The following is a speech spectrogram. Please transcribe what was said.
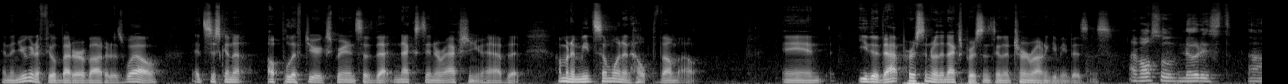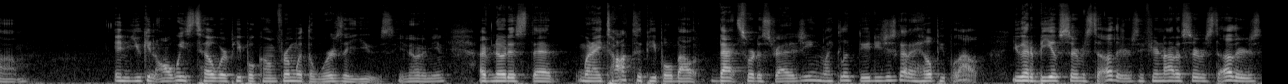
And then you're going to feel better about it as well. It's just going to uplift your experience of that next interaction you have that I'm going to meet someone and help them out. And either that person or the next person is going to turn around and give me business. I've also noticed, um, and you can always tell where people come from with the words they use. You know what I mean? I've noticed that when I talk to people about that sort of strategy, I'm like, look, dude, you just got to help people out. You got to be of service to others. If you're not of service to others,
